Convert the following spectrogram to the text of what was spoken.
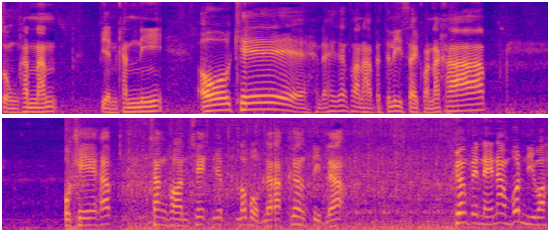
ส่งคันนั้น เปลี่ยนคันนี้ โอเค เดี๋ยวให้ช่างทอนหาแบตเตอรี่ใส่ก่อนนะครับ โอเคครับ ช่างทอนเช็คเรียบระบบแล้ว เครื่องติดแล้วเค รื่องเป็นไหนน้ำว่นดีปะ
